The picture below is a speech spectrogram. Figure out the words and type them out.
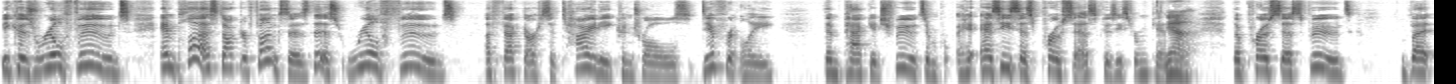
because real foods and plus dr Fung says this real foods affect our satiety controls differently than packaged foods and as he says processed because he's from Canada Yeah. the processed foods but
